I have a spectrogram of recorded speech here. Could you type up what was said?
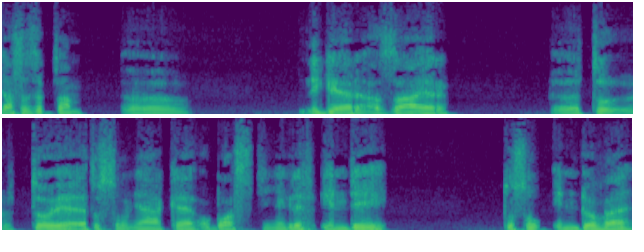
Já se zeptám, uh, Niger a Zaire, uh, to, to, je, to jsou nějaké oblasti někde v Indii? To jsou Indové?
